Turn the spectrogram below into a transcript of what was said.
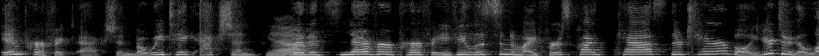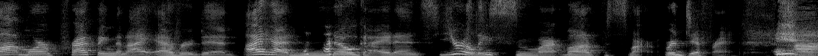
imperfect action, but we take action. Yeah. But it's never perfect. If you listen to my first podcast, they're terrible. You're doing a lot more prepping than I ever did. I had no guidance. You're really smart. Well, smart. We're different. Um,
